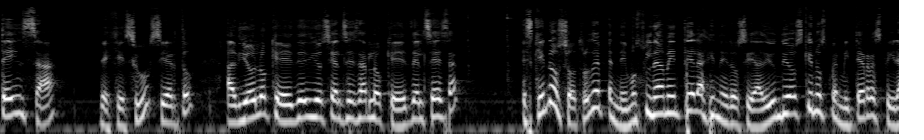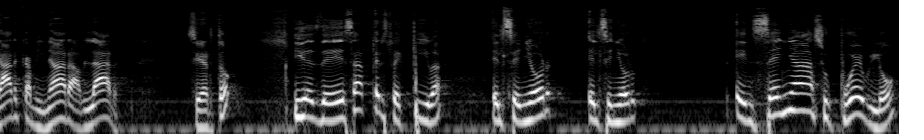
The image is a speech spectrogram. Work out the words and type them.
tensa de Jesús, ¿cierto? A Dios lo que es de Dios y al César lo que es del César. Es que nosotros dependemos plenamente de la generosidad de un Dios que nos permite respirar, caminar, hablar, ¿cierto? Y desde esa perspectiva, el Señor, el Señor enseña a su pueblo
